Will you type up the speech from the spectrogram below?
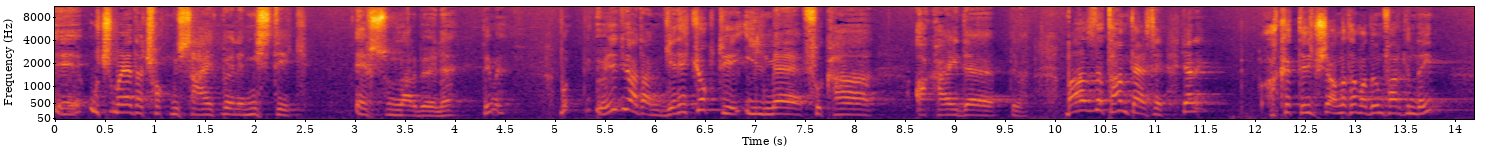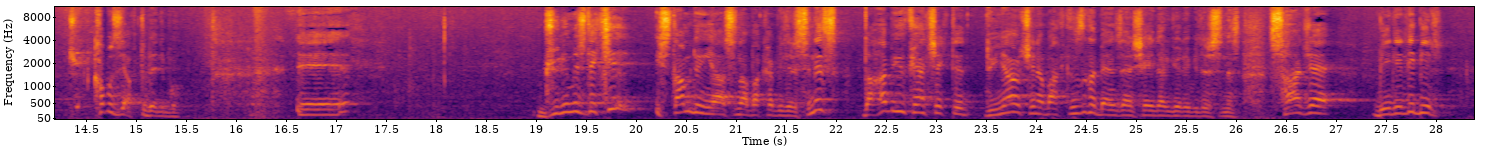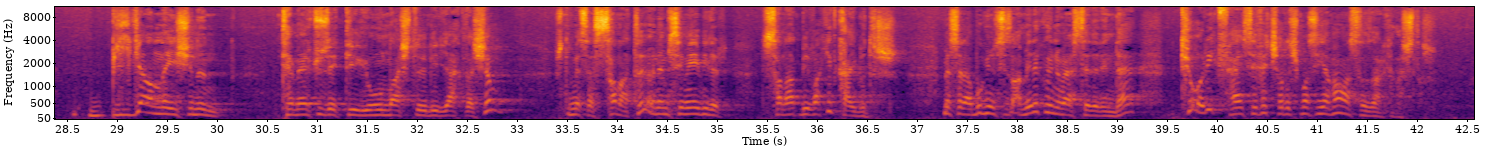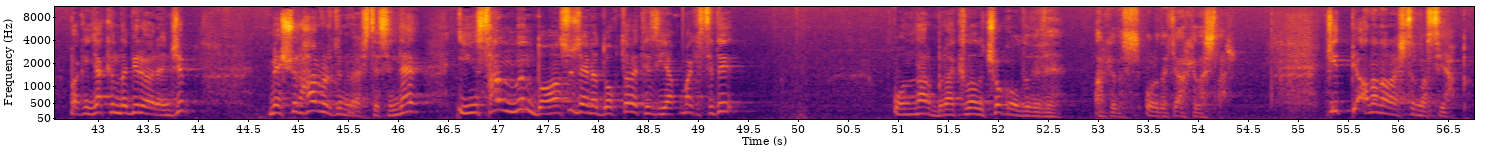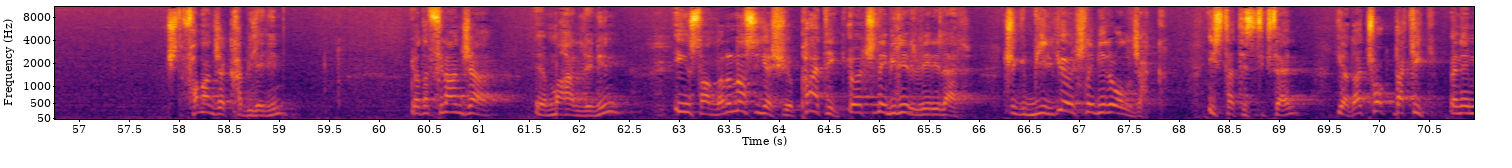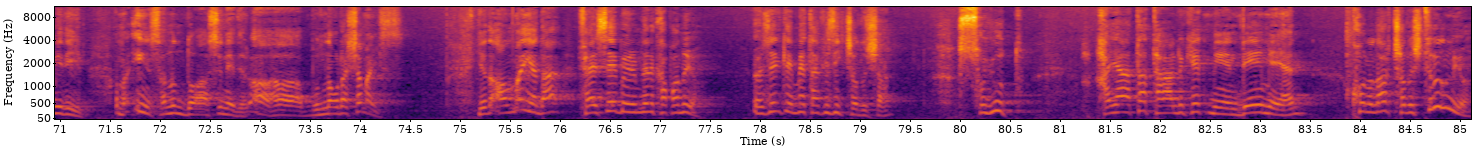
e, uçmaya da çok müsait böyle mistik, efsunlar böyle değil mi? Bu, öyle diyor adam gerek yok diyor ilme, fıkha, akaide falan. Bazı da tam tersi. Yani hakikaten hiçbir şey anlatamadığım farkındayım. Çünkü kabız yaptı beni bu. Ee, günümüzdeki İslam dünyasına bakabilirsiniz. Daha büyük ölçekte dünya ölçeğine baktığınızda da benzer şeyler görebilirsiniz. Sadece belirli bir bilgi anlayışının temerküz ettiği, yoğunlaştığı bir yaklaşım. İşte mesela sanatı önemsemeyebilir. Sanat bir vakit kaybıdır. Mesela bugün siz Amerika üniversitelerinde teorik felsefe çalışması yapamazsınız arkadaşlar. Bakın yakında bir öğrencim meşhur Harvard Üniversitesi'nde insanlığın doğası üzerine doktora tezi yapmak istedi. Onlar bırakılalı çok oldu dedi arkadaş, oradaki arkadaşlar. Git bir alan araştırması yap. İşte falanca kabilenin ya da filanca e, mahallenin insanları nasıl yaşıyor? Pratik, ölçülebilir veriler. Çünkü bilgi ölçülebilir olacak. İstatistiksel ya da çok dakik, önemli değil. Ama insanın doğası nedir? Aha bununla uğraşamayız. Ya da Almanya'da felsefe bölümleri kapanıyor. Özellikle metafizik çalışan, soyut, hayata tahallük etmeyen, değmeyen konular çalıştırılmıyor.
